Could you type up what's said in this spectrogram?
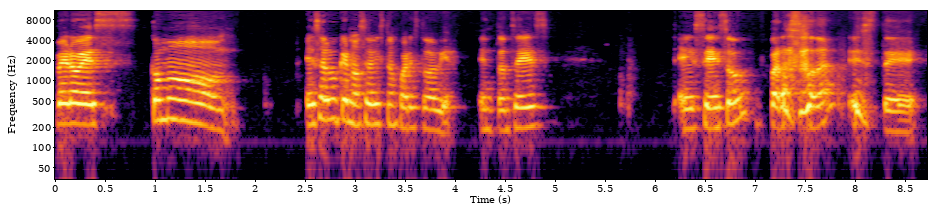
pero es como, es algo que no se ha visto en Juárez todavía. Entonces, es eso para Soda, este,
